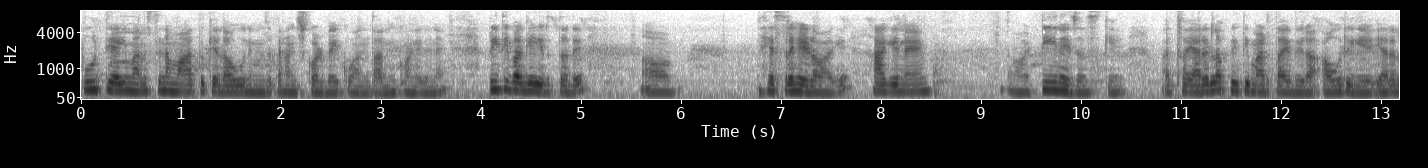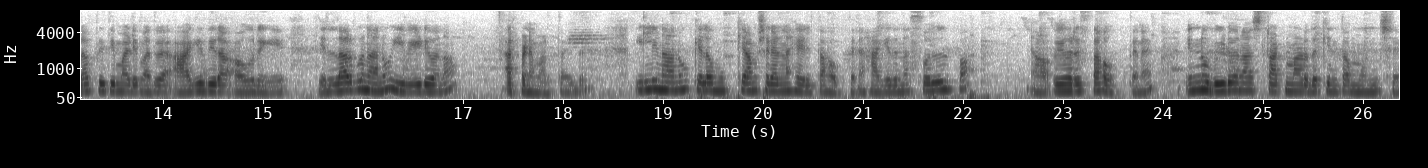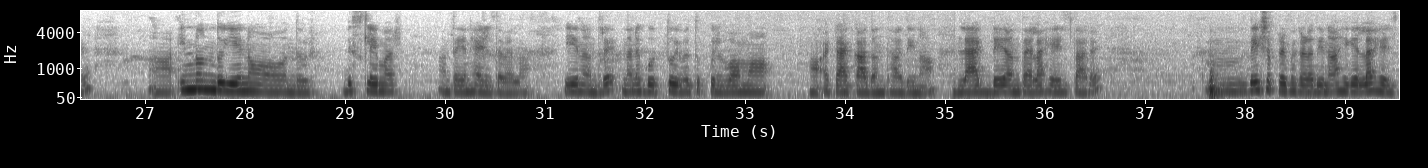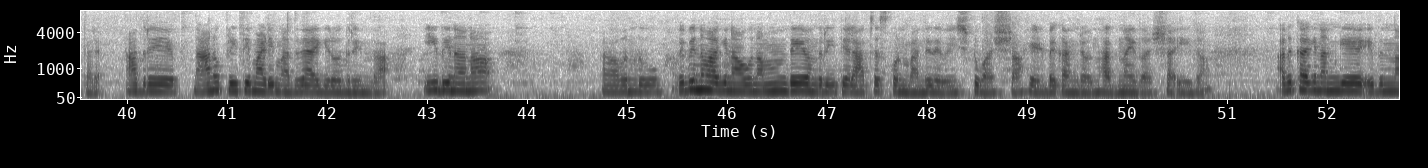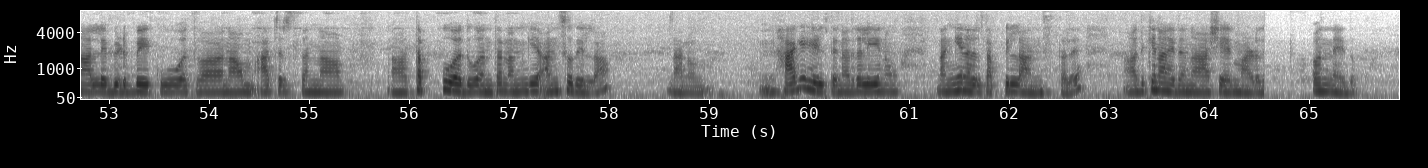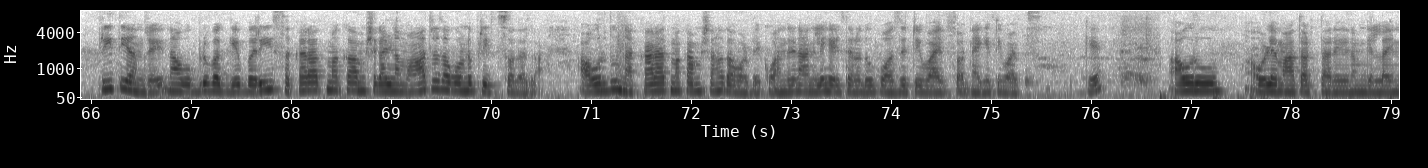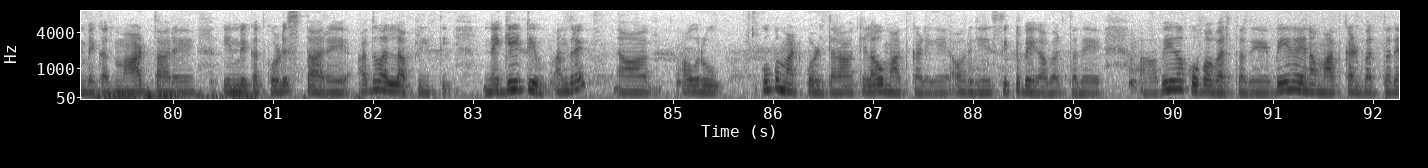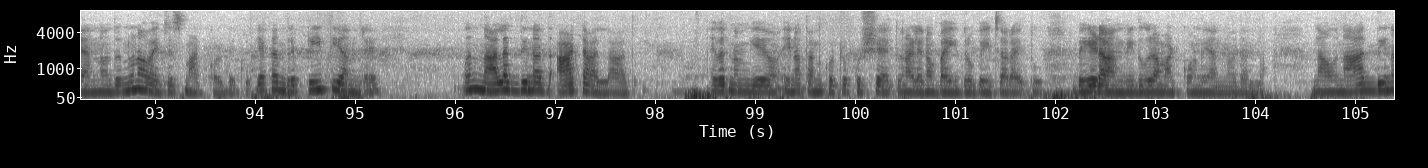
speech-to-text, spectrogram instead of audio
ಪೂರ್ತಿಯಾಗಿ ಮನಸ್ಸಿನ ಮಾತು ಕೆಲವು ನಿಮ್ಮ ಜೊತೆ ಹಂಚ್ಕೊಳ್ಬೇಕು ಅಂತ ಅಂದ್ಕೊಂಡಿದ್ದೇನೆ ಪ್ರೀತಿ ಬಗ್ಗೆ ಇರ್ತದೆ ಹೆಸರು ಹೇಳೋ ಹಾಗೆ. ಹಾಗೆಯೇ ಟೀನೇಜರ್ಸ್ಗೆ ಅಥವಾ ಯಾರೆಲ್ಲ ಪ್ರೀತಿ ಮಾಡ್ತಾ ಇದ್ದೀರಾ ಅವರಿಗೆ, ಯಾರೆಲ್ಲ ಪ್ರೀತಿ ಮಾಡಿ ಮದುವೆ ಆಗಿದ್ದೀರಾ ಅವರಿಗೆ, ಎಲ್ಲರಿಗೂ ನಾನು ಈ ವಿಡಿಯೋನ ಅರ್ಪಣೆ ಮಾಡ್ತಾ ಇದ್ದೇನೆ. ಇಲ್ಲಿ ನಾನು ಕೆಲವು ಮುಖ್ಯಾಂಶಗಳನ್ನ ಹೇಳ್ತಾ ಹೋಗ್ತೇನೆ. ಹಾಗೆ ಇದನ್ನು ಸ್ವಲ್ಪ ವಿವರಿಸ್ತಾ ಹೋಗ್ತೇನೆ. ಇನ್ನು ವಿಡಿಯೋನ ಸ್ಟಾರ್ಟ್ ಮಾಡೋದಕ್ಕಿಂತ ಮುಂಚೆ ಇನ್ನೊಂದು ಏನೋ ಒಂದು ಡಿಸ್ಕ್ಲೇಮರ್ ಅಂತ ಏನು ಹೇಳ್ತೇವಲ್ಲ? ಏನಂದರೆ ನನಗೆ ಗೊತ್ತು ಇವತ್ತು ಪುಲ್ವಾಮಾ ಅಟ್ಯಾಕ್ ಆದಂತಹ ದಿನ. ಬ್ಲ್ಯಾಕ್ ಡೇ ಅಂತ ಎಲ್ಲ ಹೇಳ್ತಾರೆ. ದೇಶಪ್ರೇಮಿಗಳ ದೇಶ ಪ್ರೇಮಿಗಳ ದಿನ ಹೀಗೆಲ್ಲ ಹೇಳ್ತಾರೆ. ಆದರೆ ನಾನು ಪ್ರೀತಿ ಮಾಡಿ ಮದುವೆ ಆಗಿರೋದ್ರಿಂದ ಈ ದಿನನ ಒಂದು ವಿಭಿನ್ನವಾಗಿ ನಾವು ನಮ್ಮದೇ ಒಂದು ರೀತಿಯಲ್ಲಿ ಆಚರಿಸ್ಕೊಂಡು ಬಂದಿದ್ದೇವೆ. ಇಷ್ಟು ವರ್ಷ, ಹೇಳಬೇಕಂದ್ರೆ ಒಂದು ಹದಿನೈದು ವರ್ಷ ಈಗ. ಅದಕ್ಕಾಗಿ ನನಗೆ ಇದನ್ನು ಅಲ್ಲೇ ಬಿಡಬೇಕು ಅಥವಾ ನಾವು ಆಚರಿಸ್ದನ್ನು ತಪ್ಪು ಅದು ಅಂತ ನನಗೆ ಅನಿಸೋದಿಲ್ಲ. ನಾನು ಹಾಗೆ ಹೇಳ್ತೇನೆ. ಅದರಲ್ಲಿ ಏನು ನನಗೇನು ಅದ್ರಲ್ಲಿ ತಪ್ಪಿಲ್ಲ ಅನಿಸ್ತದೆ. ಅದಕ್ಕೆ ನಾನು ಇದನ್ನು ಶೇರ್ ಮಾಡೋದು. ಒಂದನೇದು, ಪ್ರೀತಿ ಅಂದರೆ ಒಬ್ಬರ ಬಗ್ಗೆ ಬರೀ ಸಕಾರಾತ್ಮಕ ಅಂಶಗಳನ್ನ ಮಾತ್ರ ತಗೊಂಡು ಪ್ರೀತಿಸೋದಲ್ಲ. ಅವ್ರದ್ದು ನಕಾರಾತ್ಮಕ ಅಂಶನೂ ತಗೊಳ್ಬೇಕು. ಅಂದರೆ ನಾನಿಲ್ಲಿ ಹೇಳ್ತಾ ಇರೋದು positive vibes or negative vibes okay ಅವರು ಒಳ್ಳೆ ಮಾತಾಡ್ತಾರೆ, ನಮಗೆಲ್ಲ ಏನು ಬೇಕಾದ್ದು ಮಾಡ್ತಾರೆ, ಏನು ಬೇಕಾದ್ ಕೊಡಿಸ್ತಾರೆ, ಅದು ಅಲ್ಲ ಪ್ರೀತಿ. ನೆಗೆಟಿವ್ ಅಂದರೆ ಅವರು ಕೋಪ ಮಾಡ್ಕೊಳ್ತಾರ ಕೆಲವು ಮಾತುಗಳಿಗೆ ಅವರಿಗೆ ಸಿಟ್ಟು ಬೇಗ ಬರ್ತದೆ ಬೇಗ ಕೋಪ ಬರ್ತದೆ, ಬೇಗ ಏನೋ ಮಾತುಗಳು ಬರ್ತದೆ ಅನ್ನೋದನ್ನು ನಾವು ಅಡ್ಜಸ್ಟ್ ಮಾಡ್ಕೊಳ್ಬೇಕು. ಯಾಕಂದರೆ ಪ್ರೀತಿ ಅಂದರೆ ಒಂದು ನಾಲ್ಕು ದಿನದ ಆಟ ಅಲ್ಲ ಅದು. ಇವತ್ತು ನಮಗೆ ಏನೋ ತಂದು ಕೊಟ್ಟರು ಖುಷಿ ಆಯಿತು ನಾಳೆ ಏನೋ ಬೈದರು, ಬೇಜಾರಾಯಿತು, ಬೇಡ ಅಂದ್ವಿ, ದೂರ ಮಾಡ್ಕೊಂಡ್ವಿ ಅನ್ನೋದಲ್ಲ. ನಾವು ನಾಲ್ಕು ದಿನ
